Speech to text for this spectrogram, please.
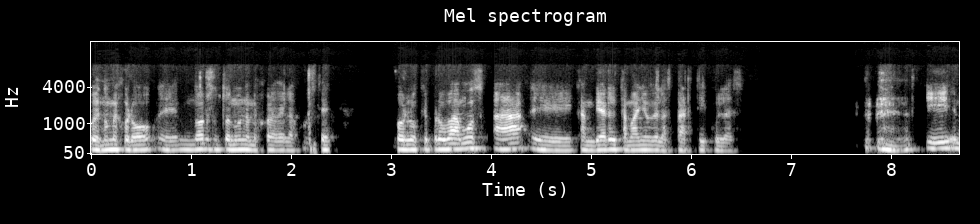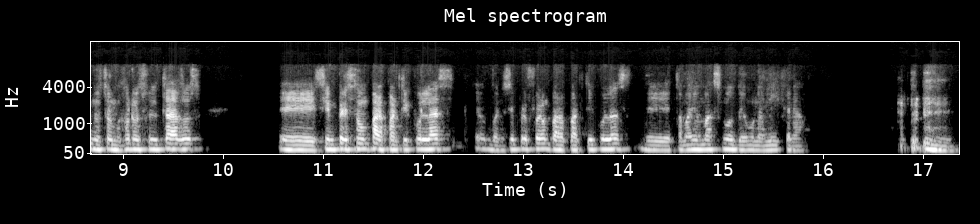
pues no mejoró, eh, no resultó en una mejora del ajuste, por lo que probamos a eh, cambiar el tamaño de las partículas. y nuestros mejores resultados eh, siempre son para partículas, bueno, siempre fueron para partículas de tamaño máximo de una micra.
